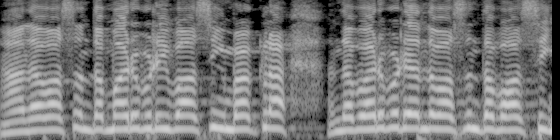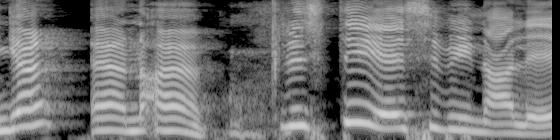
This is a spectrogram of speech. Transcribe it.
அந்த வசந்த மறுபடி வாசிங்க பார்க்கலாம் அந்த மறுபடி அந்த வசந்த வாசிங்க. கிறிஸ்து இயேசுவினாலே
